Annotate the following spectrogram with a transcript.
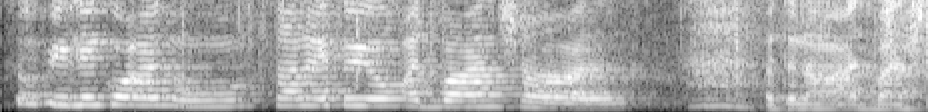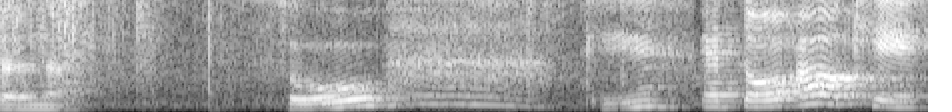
So, feeling ko, ano, sana ito yung advancial. Ito na nga, advancial na. So, okay. Ito, ah, okay.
